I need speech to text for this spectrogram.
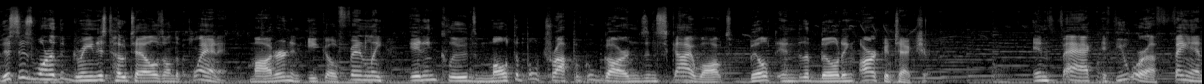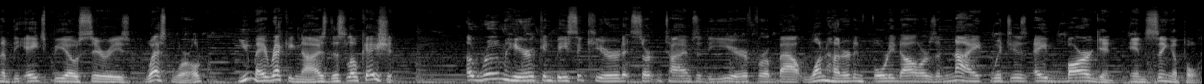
This is one of the greenest hotels on the planet. Modern and eco friendly, it includes multiple tropical gardens and skywalks built into the building architecture. In fact, if you are a fan of the HBO series Westworld, you may recognize this location. A room here can be secured at certain times of the year for about $140 a night, which is a bargain in Singapore.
